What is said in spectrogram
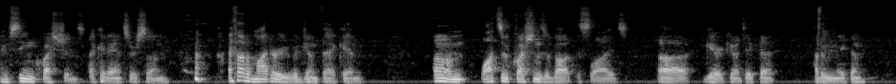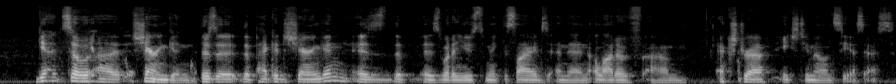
I'm seeing questions. I could answer some. I thought a moderator would jump back in. Um, lots of questions about the slides. Uh, Garrett, you want to take that? How do we make them? Yeah, so uh, xaringan. There's a the package xaringan is the is what I use to make the slides, and then a lot of um, extra HTML and CSS.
